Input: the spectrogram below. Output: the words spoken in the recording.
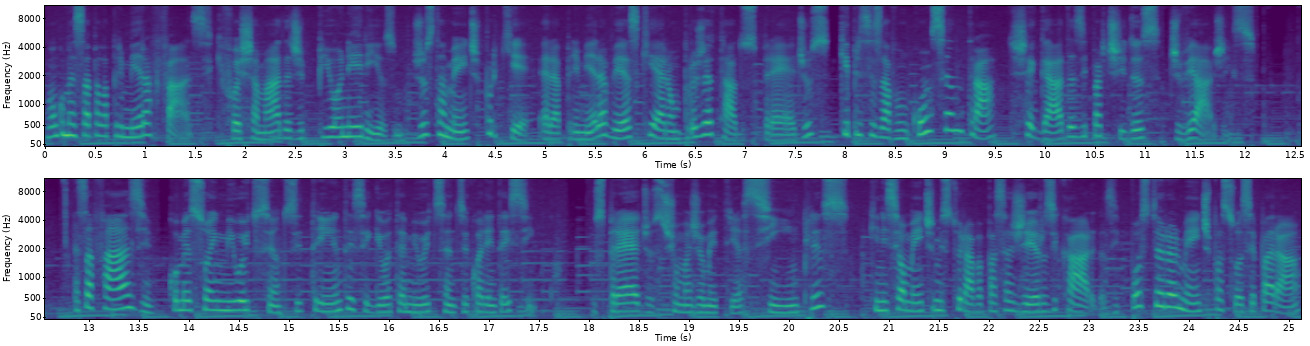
Vamos começar pela primeira fase, que foi chamada de pioneirismo, justamente porque era a primeira vez que eram projetados prédios que precisavam concentrar chegadas e partidas de viagens. Essa fase começou em 1830 e seguiu até 1845. Os prédios tinham uma geometria simples, que inicialmente misturava passageiros e cargas e posteriormente passou a separar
